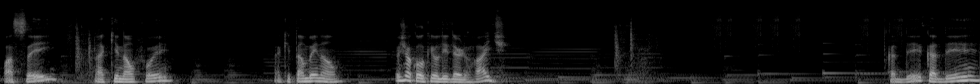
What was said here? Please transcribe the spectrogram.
Passei. Aqui não foi. Aqui também não. Eu já coloquei o líder do raid? Cadê? Cadê?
